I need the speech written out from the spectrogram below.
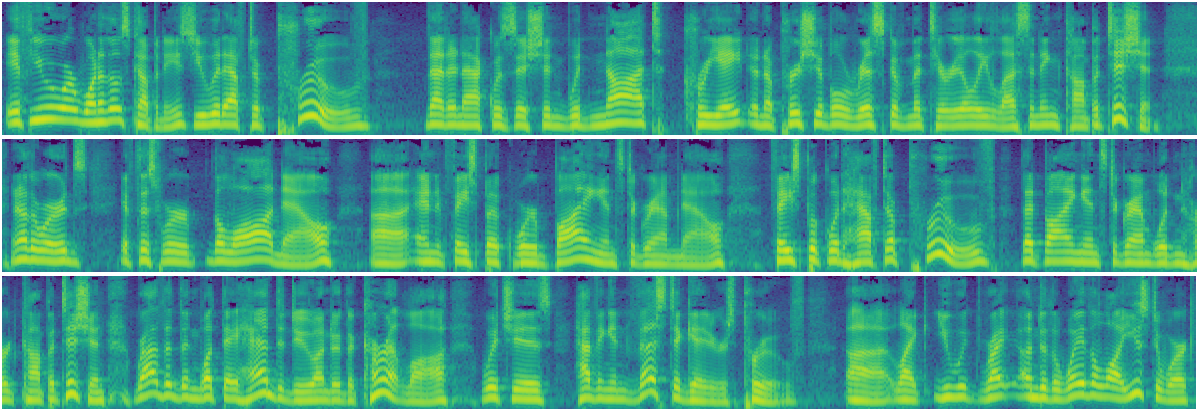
If you were one of those companies, you would have to prove that an acquisition would not create an appreciable risk of materially lessening competition. In other words, if this were the law now uh, and Facebook were buying Instagram now, Facebook would have to prove that buying Instagram wouldn't hurt competition rather than what they had to do under the current law, which is having investigators prove. Uh, like you would, right under the way the law used to work,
